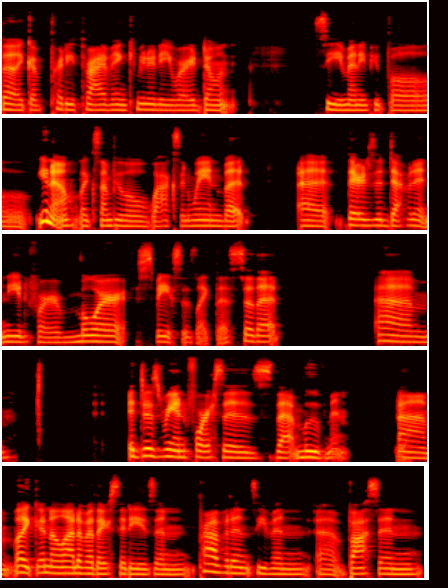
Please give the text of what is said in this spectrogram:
like a pretty thriving community where i don't see many people you know like some people wax and wane but uh there's a definite need for more spaces like this so that um it just reinforces that movement Yeah. um like in a lot of other cities and providence even uh, boston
